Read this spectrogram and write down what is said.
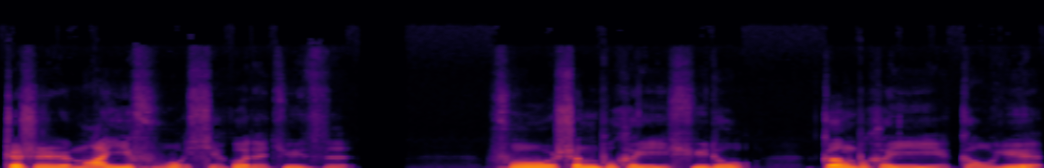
这是麻衣甫写过的句子。夫生不可以虚度，更不可以苟月。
